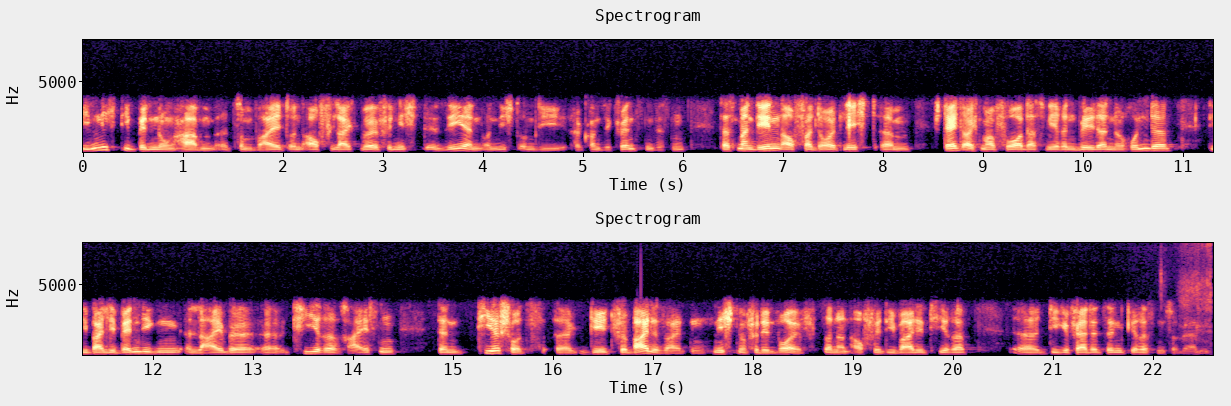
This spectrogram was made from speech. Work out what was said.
die nicht die Bindung haben äh, zum Wald und auch vielleicht Wölfe nicht äh, sehen und nicht um die äh, Konsequenzen wissen, dass man denen auch verdeutlicht, ähm, stellt euch mal vor, das wären wildernde Hunde, die bei lebendigen Leibe äh, Tiere reißen. Denn Tierschutz äh, gilt für beide Seiten, nicht nur für den Wolf, sondern auch für die Weidetiere, äh, die gefährdet sind, gerissen zu werden.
